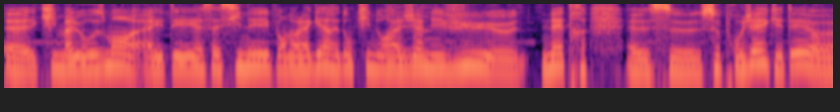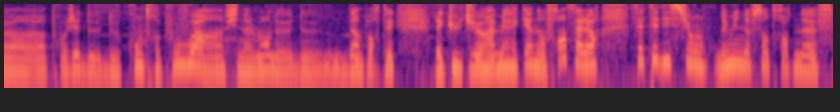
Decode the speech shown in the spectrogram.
euh, qui malheureusement a été assassiné pendant la guerre et donc qui n'aura jamais vu naître ce, projet qui était un projet de, de contre-pouvoir hein, finalement de- de- d'importer la culture américaine en France. Alors cette édition de 1939,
